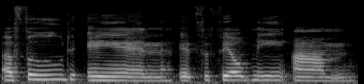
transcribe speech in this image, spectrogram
of food and it fulfilled me. Um,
